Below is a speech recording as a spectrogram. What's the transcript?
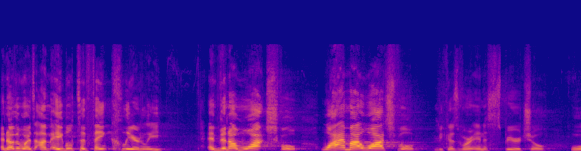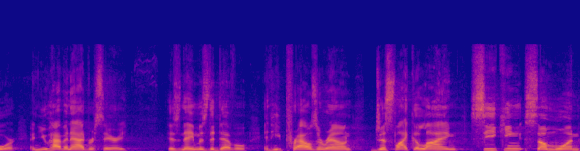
In other words, I'm able to think clearly, and then I'm watchful. Why am I watchful? Because we're in a spiritual war, and you have an adversary. His name is the devil, and he prowls around just like a lion, seeking someone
